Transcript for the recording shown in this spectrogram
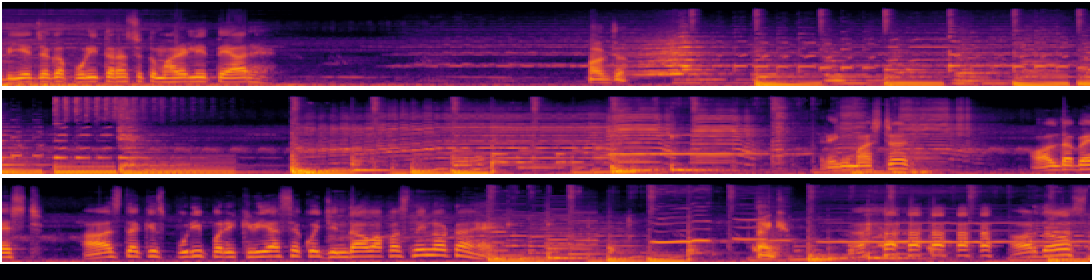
अभी ये जगह पूरी तरह से तुम्हारे लिए तैयार है। भाग जा। Ring master all the best आज तक इस पूरी प्रक्रिया से कोई ज़िंदा वापस नहीं लौटा है। थैंक यू और दोस्त।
